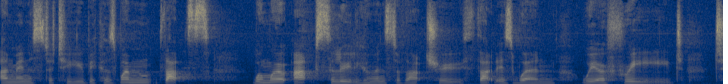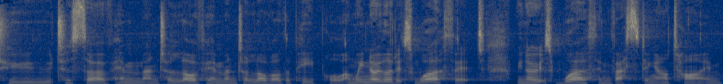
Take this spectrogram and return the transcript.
and minister to you because when that's when we're absolutely convinced of that truth, that is when we are freed to, to serve Him and to love Him and to love other people. And we know that it's worth it. We know it's worth investing our time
